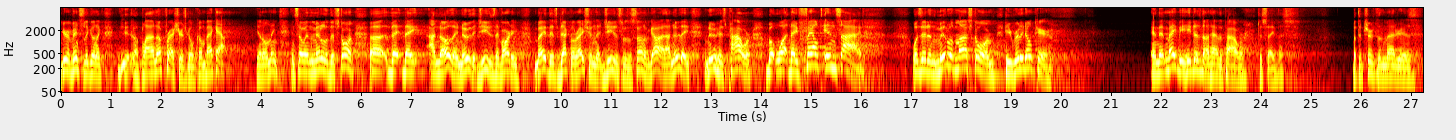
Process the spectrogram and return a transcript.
you're eventually going to apply enough pressure, it's going to come back out. You know what I mean? And so in the middle of the storm, uh, they, they, I know they knew that Jesus, they've already made this declaration that Jesus was the Son of God. I knew they knew his power, but what they felt inside was that in the middle of my storm, he really don't care. And that maybe he does not have the power to save us. But the truth of the matter is,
